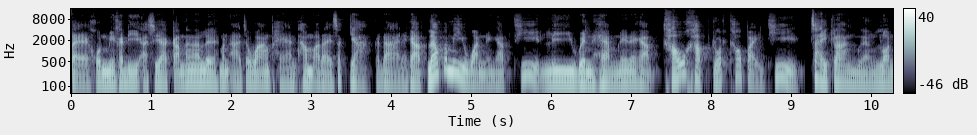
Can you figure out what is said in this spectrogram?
แต่คนมีคดีอาชญากรรมทั้งนั้นเลย มันอาจจะวางแผนทำอะไรสักอย่างก็ได้นะครับ แล้วก็มีวันหนึ่งครับที่ลีเวนแฮมเนี่ยนะครับเขาขับรถเข้าไปที่ใจกลางเมืองลอน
